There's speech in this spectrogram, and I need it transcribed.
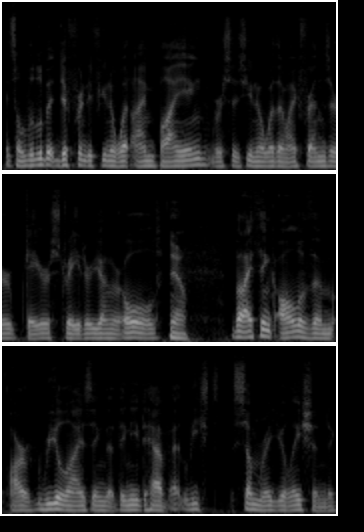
It's a little bit different if you know what I'm buying versus you know whether my friends are gay or straight or young or old. Yeah. But I think all of them are realizing that they need to have at least some regulation to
